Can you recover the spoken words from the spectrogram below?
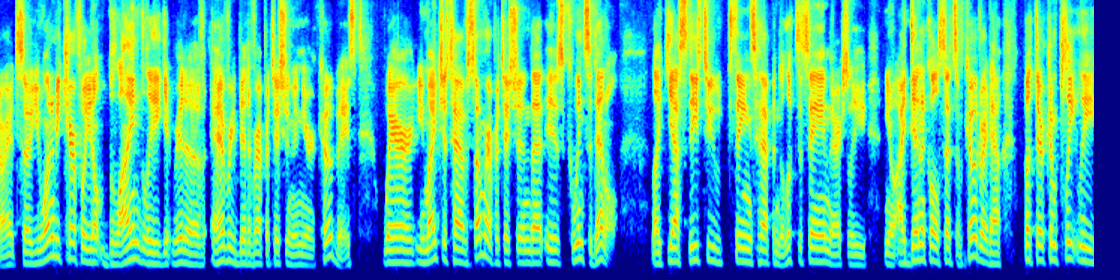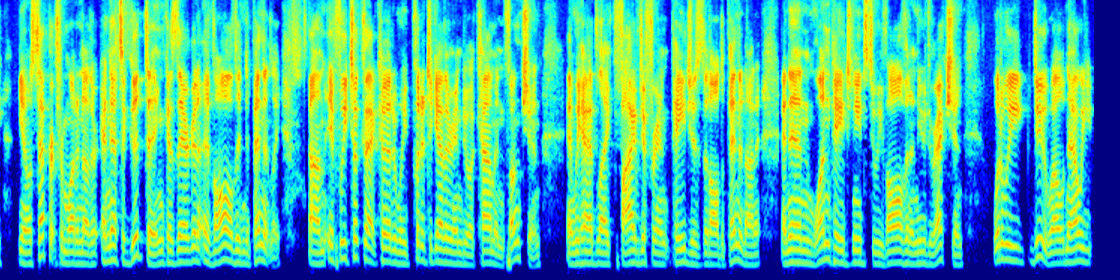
All right, so you want to be careful you don't blindly get rid of every bit of repetition in your code base where you might just have some repetition that is coincidental like yes these two things happen to look the same. They're actually you know identical sets of code right now but they're completely you know separate from one another and that's a good thing because they're going to evolve independently. Um, if we took that code and we put it together into a common function and we had like five different pages that all depended on it and then one page needs to evolve in a new direction what do we do? Well now we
